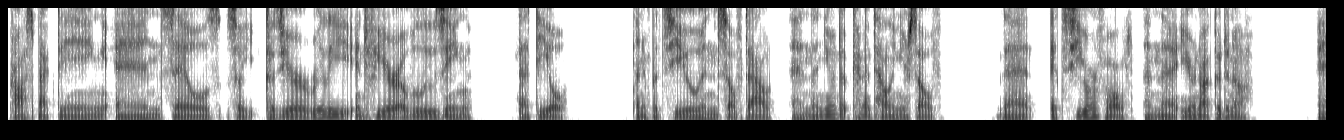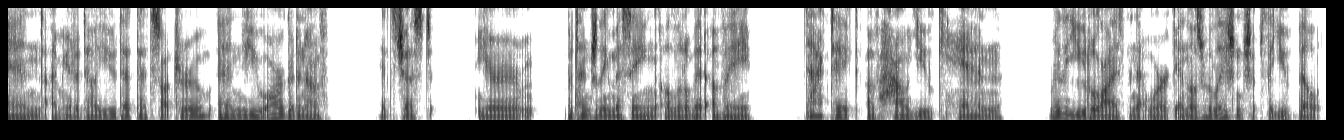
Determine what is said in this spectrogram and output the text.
prospecting and sales. So, because you're really in fear of losing that deal, and it puts you in self doubt. And then you end up kind of telling yourself that it's your fault and that you're not good enough. And I'm here to tell you that that's not true. And you are good enough. It's just you're potentially missing a little bit of a tactic of how you can really utilize the network and those relationships that you've built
